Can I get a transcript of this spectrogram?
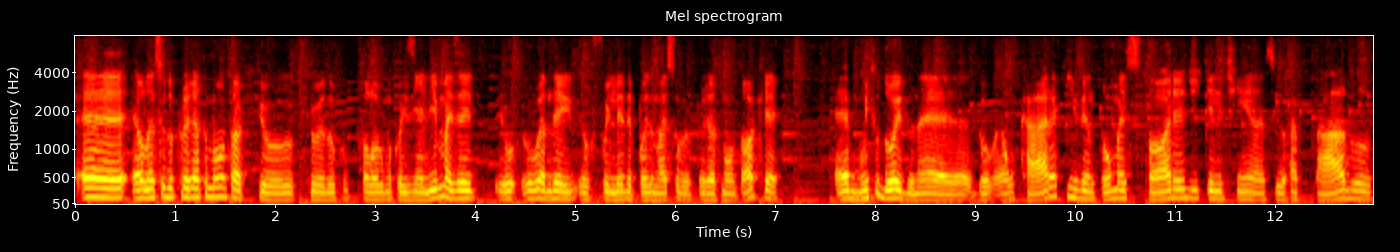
é, é o lance do projeto Montauk, que o, que o Edu falou alguma coisinha ali, mas eu, eu andei, eu fui ler depois mais sobre o projeto Montauk, é, é muito doido, né? É, é um cara que inventou uma história de que ele tinha sido raptado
